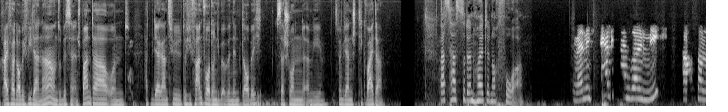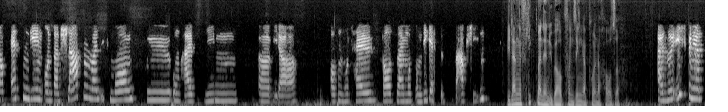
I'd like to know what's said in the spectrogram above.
reifer, glaube ich, wieder, ne? Und so ein bisschen entspannter und hat wieder ganz viel durch die Verantwortung, die man übernimmt, glaube ich, ist das schon irgendwie, ist man wieder einen Tick weiter. Was hast du denn heute noch vor? Wenn ich ehrlich sein soll, nicht. Außer noch essen gehen und dann schlafen, weil ich morgen früh um halb sieben äh, wieder aus dem Hotel raus sein muss, um die Gäste zu verabschieden. Wie lange fliegt man denn überhaupt von Singapur nach Hause? Also ich bin jetzt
